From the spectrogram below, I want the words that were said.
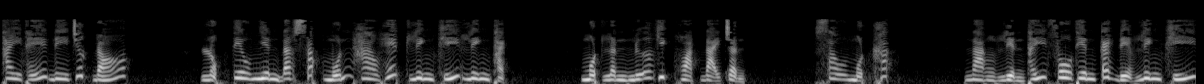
thay thế đi trước đó, lục tiêu nhiên đã sắp muốn hao hết linh khí linh thạch, một lần nữa kích hoạt đại trận, sau một khắc, nàng liền thấy phô thiên cách địa linh khí,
